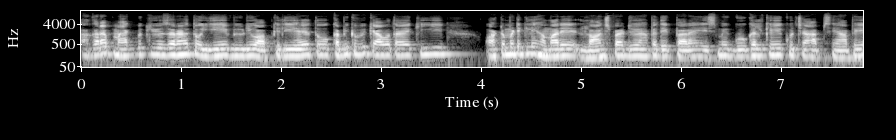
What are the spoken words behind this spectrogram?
अगर आप मैकबुक यूज़र हैं तो ये वीडियो आपके लिए है। तो कभी कभी क्या होता है कि ऑटोमेटिकली हमारे लॉन्च पैड जो यहाँ पे देख पा रहे हैं, इसमें गूगल के कुछ ऐप्स यहाँ पे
